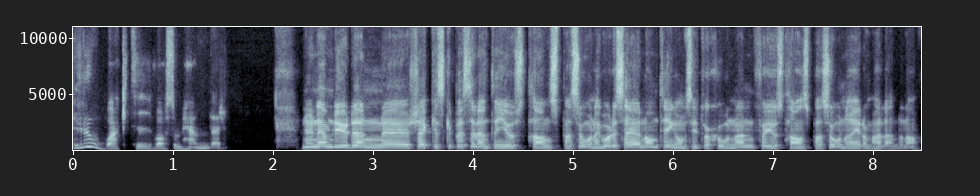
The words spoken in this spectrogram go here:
proaktiv vad som händer. Nu nämnde ju den eh, tjeckiske presidenten just transpersoner. Går det att säga någonting om situationen för just transpersoner i de här länderna?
